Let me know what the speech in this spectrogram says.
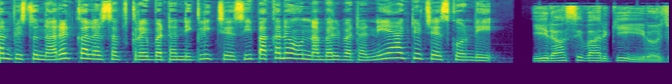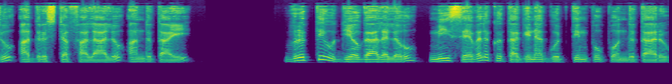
కనిపిస్తున్న రెడ్ కలర్ సబ్స్క్రైబ్ బటన్ని క్లిక్ చేసి పక్కనే ఉన్న బెల్ బటన్ని యాక్టివ్ చేసుకోండి. ఈ రాశి వారికి ఈరోజు అదృష్ట ఫలాలు అందుతాయి. వృత్తి ఉద్యోగాలలో మీ సేవలకు తగిన గుర్తింపు పొందుతారు.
